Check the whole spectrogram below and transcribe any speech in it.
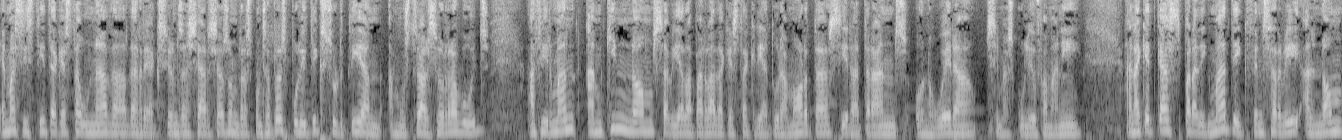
hem assistit a aquesta onada de reaccions a xarxes on responsables polítics sortien a mostrar el seu rebuig afirmant amb quin nom s'havia de parlar d'aquesta criatura morta, si era trans o no ho era, si masculí o femení. En aquest cas paradigmàtic, fent servir el nom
